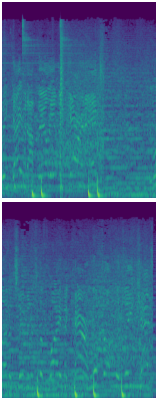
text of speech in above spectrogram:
We gave it up early and McCarron has. A little over two minutes to play. McCarron looked off the DK.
